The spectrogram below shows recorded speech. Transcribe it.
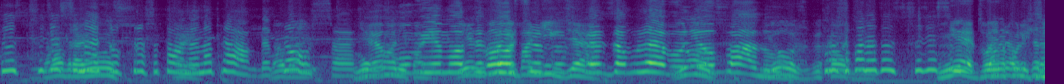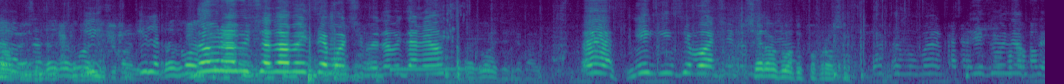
to jest 30 Dobra, już. metrów, proszę pana, Ej. naprawdę, Dobra. proszę. Nie Ja dzwoni pan. mówiłem o Nie tym dzwoni gościu, co nigdzie. skręcam w lewo, nie o Już, panu. Już. Proszę pana, to jest 30 Nie, metrów. dzwonię na policję. wysiadamy. Dobrze. Rozłączy się pan. I- ile- Dobra, się pan. wysiadamy i płacimy. Do widzenia. Rozłączy się pan. E, nikt nic nie płaci. 7 zł poproszę. Nie.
